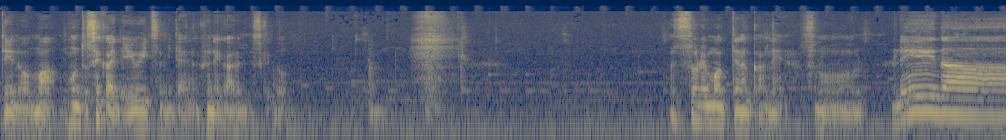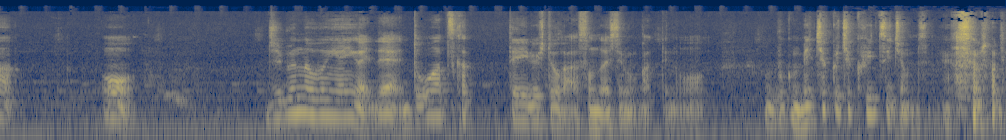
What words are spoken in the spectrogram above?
ていうのはまあ本当世界で唯一みたいな船があるんですけどそれもあってなんかねそのレーダーを自分の分野以外でどう扱っている人が存在してるのかっていうのを僕めちゃくちゃ食いついちゃうんですよね。そのね。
